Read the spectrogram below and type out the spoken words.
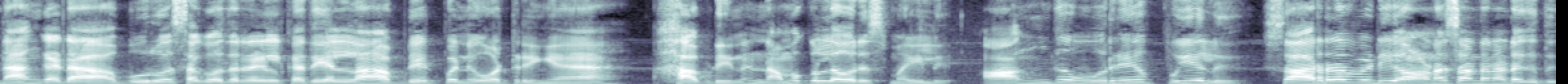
நாங்கடா அபூர்வ சகோதரர்கள் கதையெல்லாம் அப்டேட் பண்ணி ஓட்டுறீங்க. அப்படின்னு நமக்குள்ள ஒரு ஸ்மைலு அங்க ஒரே புயல். சரவெடியான சண்டை நடக்குது.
